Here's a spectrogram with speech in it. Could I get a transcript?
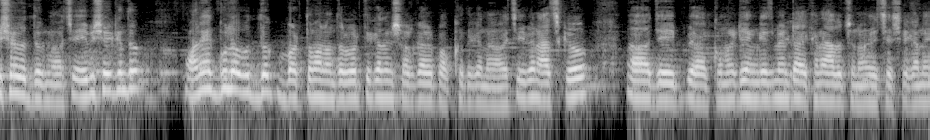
বিষয়ে উদ্যোগ নেওয়া হচ্ছে। এই বিষয়ে কিন্তু অনেকগুলো উদ্যোগ বর্তমান অন্তর্বর্তীকালীন সরকারের পক্ষ থেকে নেওয়া হয়েছে। ইভেন আজকেও যে কমিউনিটি এঙ্গেজমেন্টটা এখানে আলোচনা হয়েছে, সেখানে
